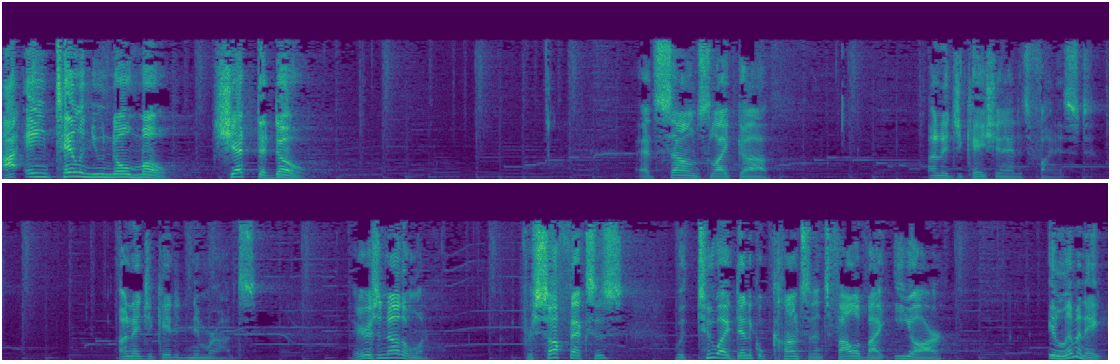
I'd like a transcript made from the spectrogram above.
I ain't telling you no more. Shut the door. That sounds like uh, education at its finest uneducated Nimrods. Here's another one. For suffixes with two identical consonants followed by ER, eliminate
